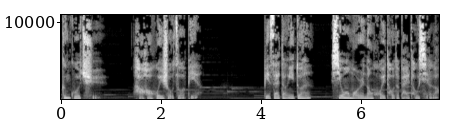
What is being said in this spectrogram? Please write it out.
跟过去好好挥手作别，别再等一段希望某人能回头的白头偕老。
